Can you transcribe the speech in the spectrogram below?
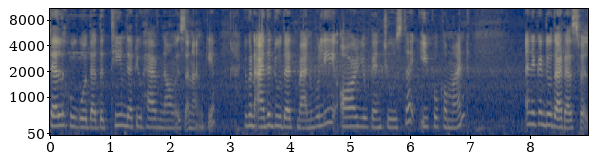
tell Hugo that the theme that you have now is Ananke. You can either do that manually or you can choose the echo command. And you can do that as well.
